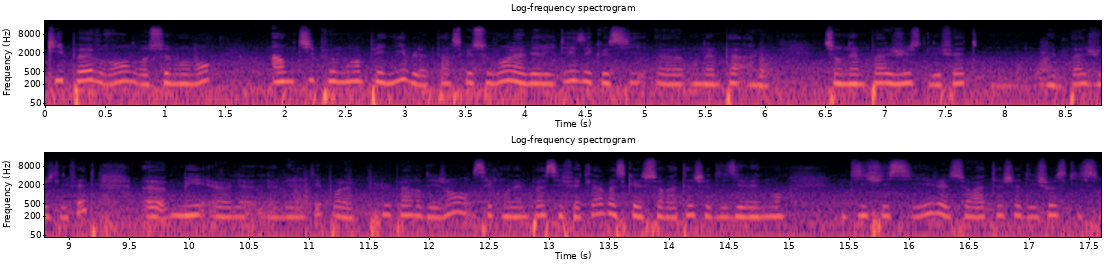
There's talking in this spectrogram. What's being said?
qui peuvent rendre ce moment un petit peu moins pénible, parce que souvent la vérité c'est que si on n'aime pas, alors si on n'aime pas juste les fêtes, n'aime pas juste les fêtes. Euh, mais euh, la, vérité pour la plupart des gens, c'est qu'on n'aime pas ces fêtes-là parce qu'elles se rattachent à des événements difficiles, elles se rattachent à des choses qui sont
